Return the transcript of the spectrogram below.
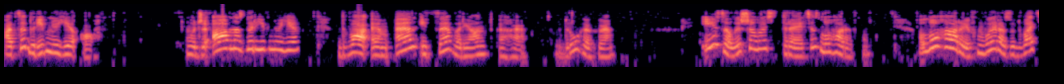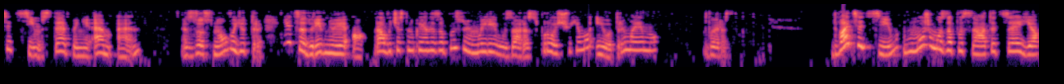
А це дорівнює а. Отже, а в нас дорівнює 2mn, і це варіант Г. Друге Г. І залишилось третє з логарифмом. Логарифм виразу 27 в степені mn з основою 3. І це дорівнює А. Праву частинку я не записую, ми ліву зараз спрощуємо і отримаємо вираз. 27 ми можемо записати це як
